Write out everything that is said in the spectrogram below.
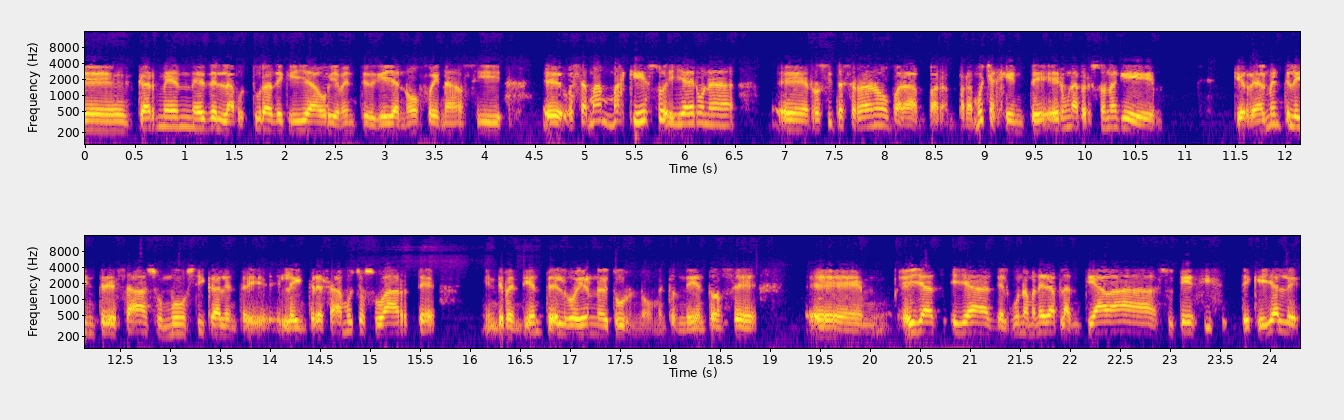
Eh, Carmen es de la postura de que ella, obviamente, de que ella no fue nazi. Eh, o sea, más, más que eso, ella era una, eh, Rosita Serrano, para, para, para mucha gente, era una persona que, que realmente le interesaba su música, le, le interesaba mucho su arte, independiente del gobierno de turno, ¿me entendí? Entonces, eh, ella, ella de alguna manera planteaba su tesis de que ella le,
